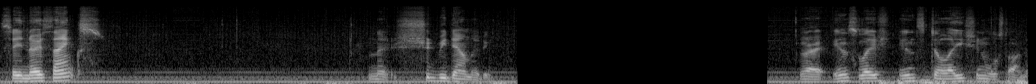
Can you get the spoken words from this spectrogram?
Say no thanks. And then it should be downloading. Alright installation installation will start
